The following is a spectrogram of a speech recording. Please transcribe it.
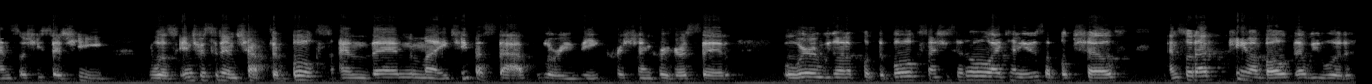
and so she said she was interested in chapter books and then my chief of staff glory v christian krieger said well where are we going to put the books and she said oh i can use a bookshelf and so that came about that we would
